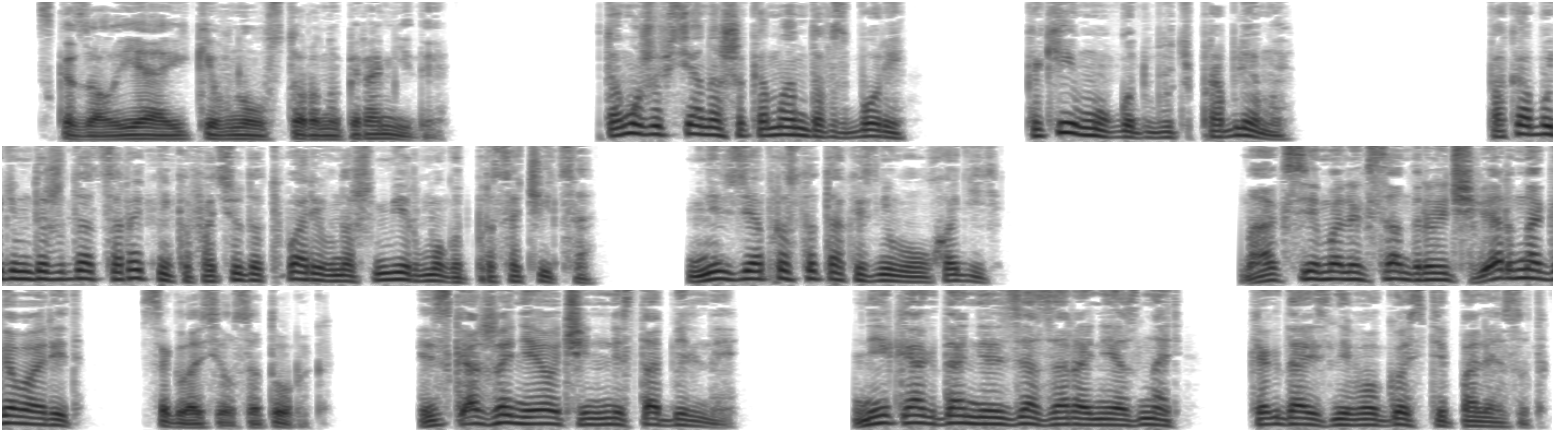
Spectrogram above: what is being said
— сказал я и кивнул в сторону пирамиды. «К тому же вся наша команда в сборе. Какие могут быть проблемы? Пока будем дожидаться ратников, отсюда твари в наш мир могут просочиться. Нельзя просто так из него уходить». «Максим Александрович верно говорит», — согласился турок. «Искажения очень нестабильны. Никогда нельзя заранее знать, когда из него гости полезут.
